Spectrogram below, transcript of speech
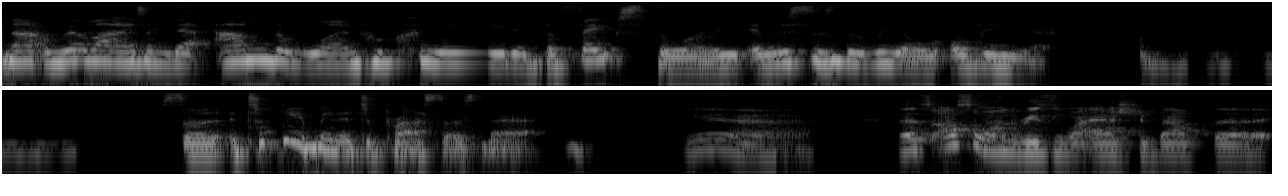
Not realizing that I'm the one who created the fake story and this is the real over here. So it took me a minute to process that. Yeah. That's also one of the reasons why I asked you about the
